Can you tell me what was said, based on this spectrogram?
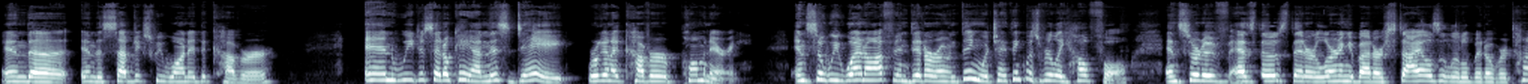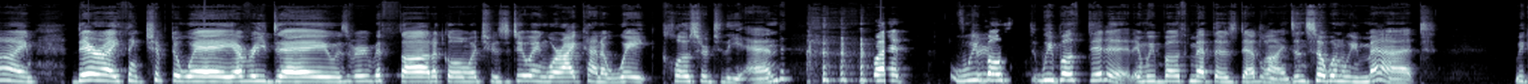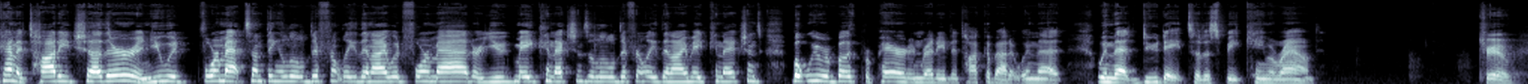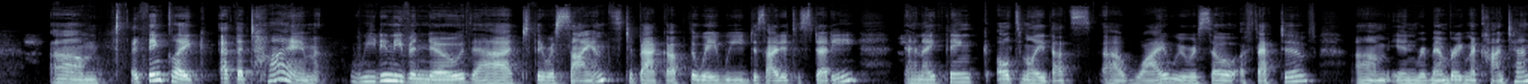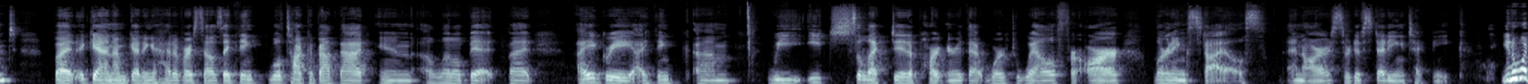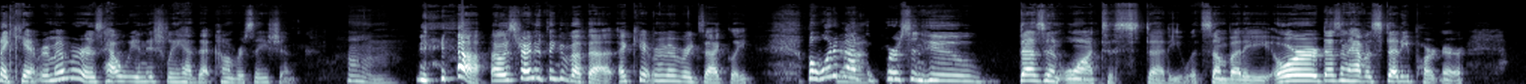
and the and the subjects we wanted to cover. And we just said, okay, on this date, we're going to cover pulmonary. And so we went off and did our own thing, which I think was really helpful. And sort of mm. as those that are learning about our styles a little bit over time, Dara, I think, chipped away every day, it was very methodical in what she was doing, where I kind of wait closer to the end. But we true. both we both did it and we both met those deadlines. And so when we met, we kind of taught each other and you would format something a little differently than I would format or you made connections a little differently than I made connections, but we were both prepared and ready to talk about it when that when that due date so to speak came around. True. Um, I think, like, at the time, we didn't even know that there was science to back up the way we decided to study. And I think ultimately that's uh, why we were so effective um, in remembering the content. But again, I'm getting ahead of ourselves. I think we'll talk about that in a little bit. But I agree. I think um, we each selected a partner that worked well for our learning styles and our sort of studying technique. You know what I can't remember is how we initially had that conversation. Hmm. Yeah, I was trying to think about that. I can't remember exactly. But what about the person who doesn't want to study with somebody or doesn't have a study partner?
